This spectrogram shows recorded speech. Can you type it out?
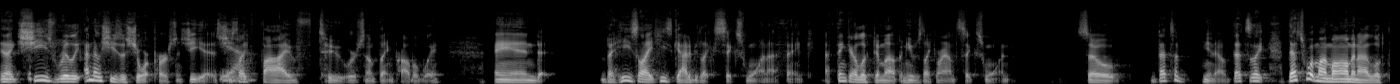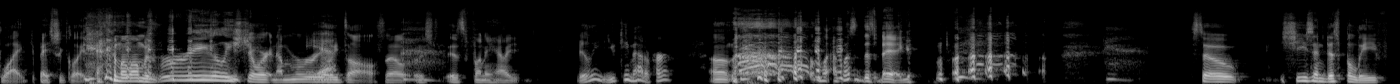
like she's really. I know she's a short person. She is. She's Yeah. like five two or something probably. And but he's like he's got to be like six one. I think. I think I looked him up and he was like around six one. So that's a you know that's like that's what my mom and I looked like basically. my mom was really short and I'm really Yeah. tall. So it was it's funny how you really you came out of her. Um, I wasn't this big. so she's in disbelief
